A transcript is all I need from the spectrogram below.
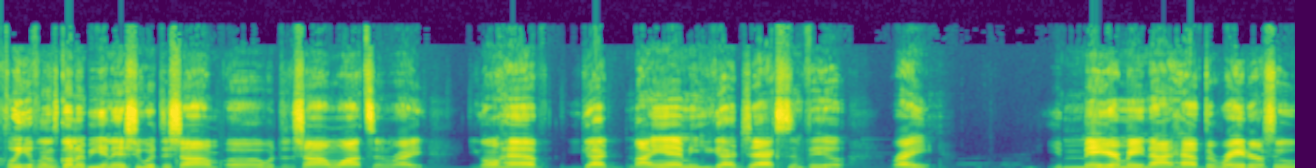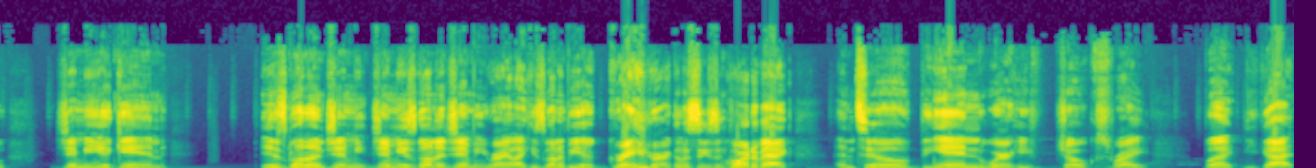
Cleveland's going to be an issue with Deshaun uh, with Deshaun Watson, right? You're going to have you got Miami, you got Jacksonville, right? You may or may not have the Raiders who Jimmy again is gonna Jimmy Jimmy is gonna Jimmy, right? Like he's gonna be a great regular season quarterback until the end where he chokes, right? But you got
